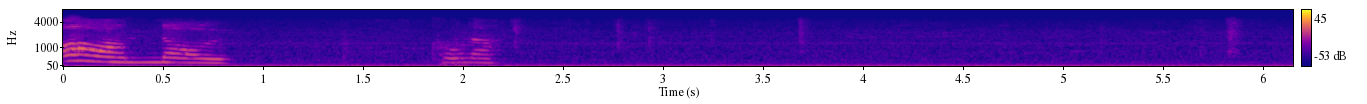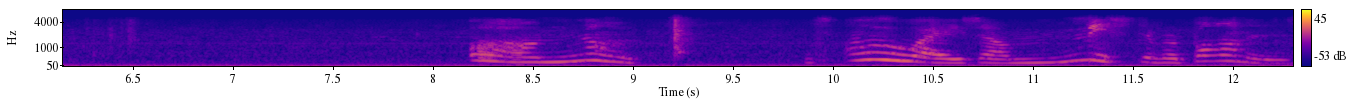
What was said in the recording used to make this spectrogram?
Oh no! Corner. Oh no! It's always a Mr. rabonas.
